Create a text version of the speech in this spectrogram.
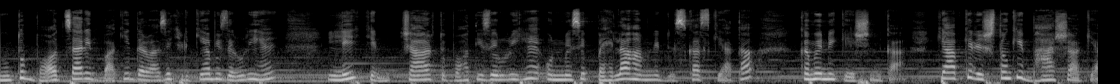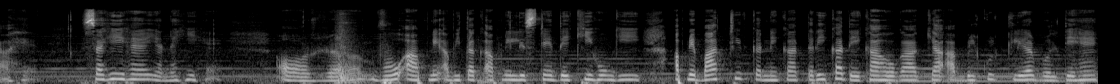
यूँ तो बहुत सारे बाकी दरवाजे, खिड़कियाँ भी ज़रूरी हैं, लेकिन चार तो बहुत ही ज़रूरी हैं। उनमें से पहला हमने डिस्कस किया था कम्युनिकेशन का, कि आपके रिश्तों की भाषा क्या है? सही है या नहीं है? और वो आपने अभी तक अपनी लिस्टें देखी होंगी, अपने बातचीत करने का तरीका देखा होगा। क्या आप बिल्कुल क्लियर बोलते हैं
